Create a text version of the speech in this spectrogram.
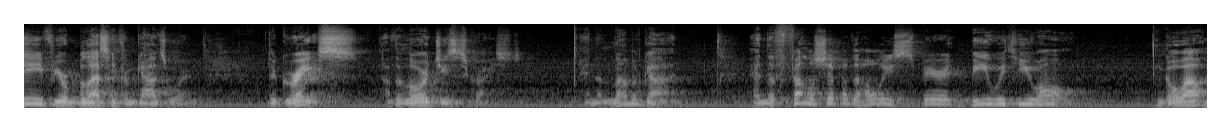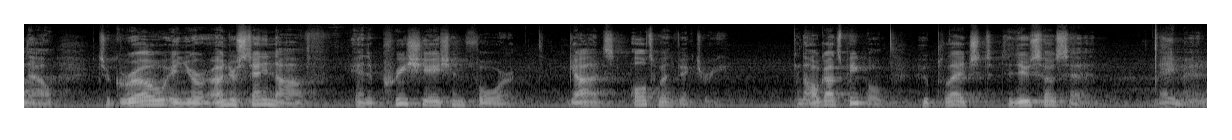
Receive your blessing from God's word, the grace of the Lord Jesus Christ, and the love of God, and the fellowship of the Holy Spirit be with you all. Go out now to grow in your understanding of and appreciation for God's ultimate victory. And all God's people who pledged to do so said, Amen.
